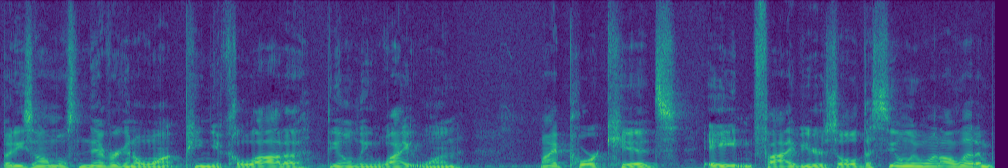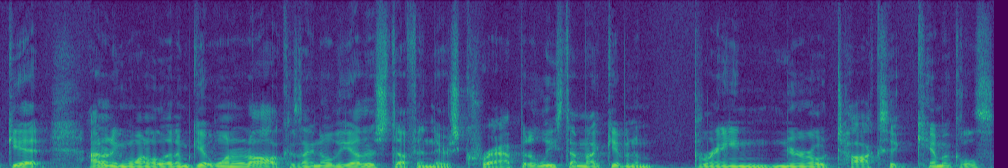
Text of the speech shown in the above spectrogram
But he's almost never going to want pina colada, the only white one. My poor kids, eight and five years old, that's the only one I'll let them get. I don't even want to let them get one at all because I know the other stuff in there's crap, but at least I'm not giving them brain neurotoxic chemicals.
